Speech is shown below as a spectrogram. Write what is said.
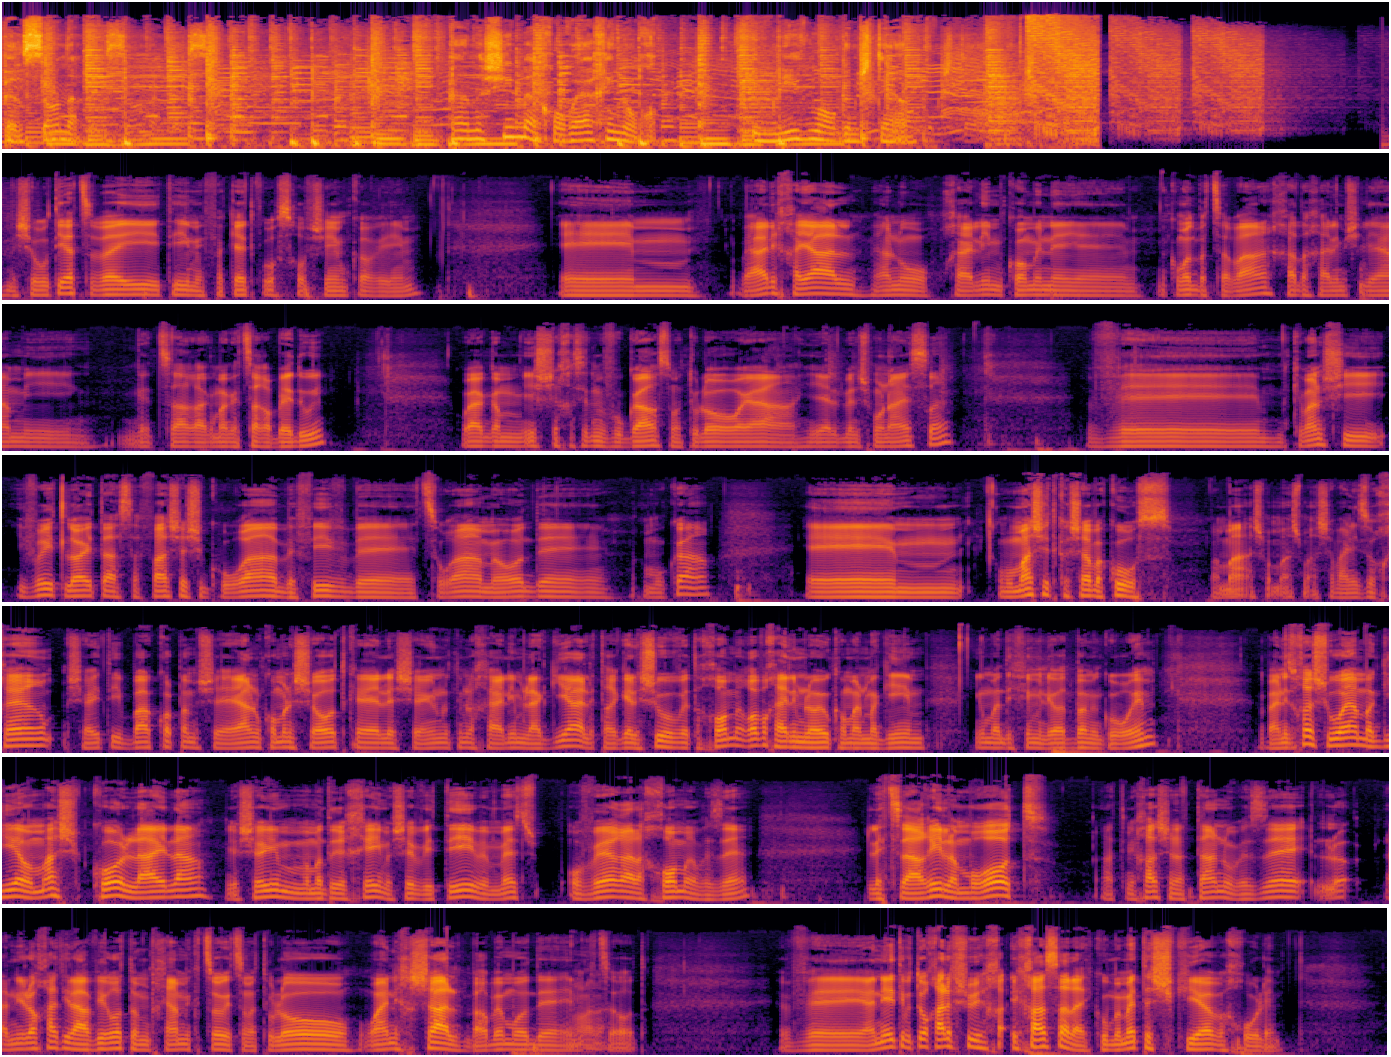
פרסונה. האנשים מאחורי החינוך, עם ניב מורגנשטרן. בשירותי הצבאי הייתי מפקד קורס חופשיים קרביים. אמ, והיה לי חייל, היה לנו חיילים מכל מיני אה, מקומות בצבא, אחד החיילים שלי היה מגצר, מהגצר הבדואי. הוא היה גם איש יחסית מבוגר, זאת אומרת, הוא לא היה ילד בן 18. ומכיוון שעברית לא הייתה שפה ששגורה בפיו בצורה מאוד uh, עמוקה, um, הוא ממש התקשה בקורס, ממש, ממש, ממש. אבל אני זוכר שהייתי בא כל פעם שהיה לנו כל מיני שעות כאלה שהיינו נותנים לחיילים להגיע, לתרגל שוב את החומר. רוב החיילים לא היו כמובן מגיעים, היו מעדיפים להיות במגורים. ואני זוכר שהוא היה מגיע ממש כל לילה, יושב עם המדריכים, יושב איתי, ובאמת עובר על החומר וזה. לצערי, למרות התמיכה שנתנו וזה, לא, אני לא יכולתי להעביר אותו מבחינה מקצועית, זאת אומרת, הוא לא, הוא היה נכשל בהרבה מאוד uh, מקצועות. ואני הייתי בטוח, א', שהוא יכעס עליי, כי הוא באמת השקיע וכולי.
